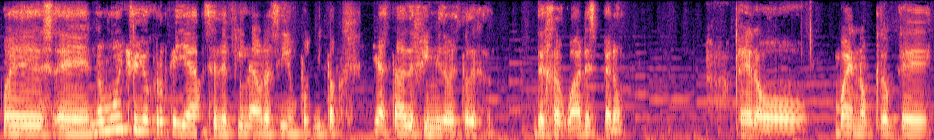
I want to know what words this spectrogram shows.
Pues eh, no mucho, yo creo que ya se define ahora sí un poquito, ya está definido esto de, Jaguares, pero, pero bueno, creo que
